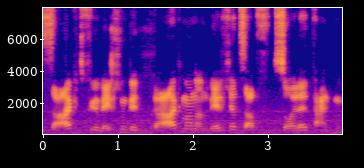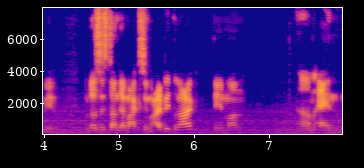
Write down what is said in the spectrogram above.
sagt, für welchen Betrag man an welcher Zapfsäule tanken will. Und das ist dann der Maximalbetrag, den man ähm, ein,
